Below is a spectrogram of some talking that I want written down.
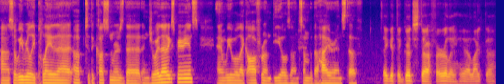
Uh, so we really play that up to the customers that enjoy that experience, and we will like offer them deals on some of the higher end stuff. They get the good stuff early. Yeah, I like that.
